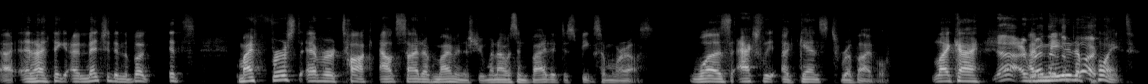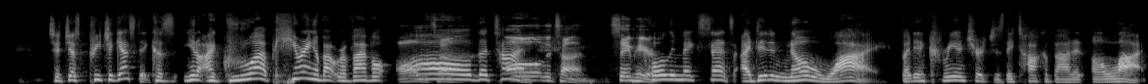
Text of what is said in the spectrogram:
uh, and I think I mentioned in the book, it's my first ever talk outside of my ministry when I was invited to speak somewhere else was actually against revival. Like I, yeah, I, I made it book. a point to just preach against it because you know I grew up hearing about revival all, the, time. all the time. All the time. Same here. Totally makes sense. I didn't know why, but in Korean churches they talk about it a lot.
